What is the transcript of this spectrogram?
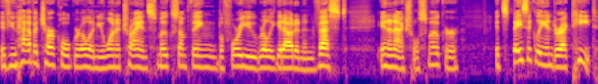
if you have a charcoal grill and you want to try and smoke something before you really get out and invest in an actual smoker, it's basically indirect heat.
